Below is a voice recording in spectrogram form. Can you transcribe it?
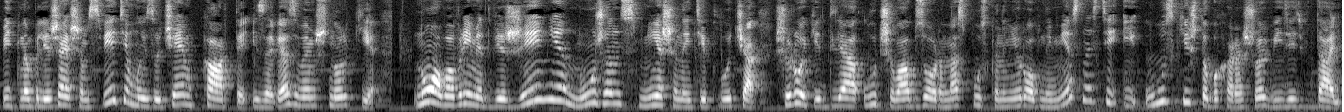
ведь на ближайшем свете мы изучаем карты и завязываем шнурки. Ну а во время движения нужен смешанный тип луча, широкий для лучшего обзора на спуск на неровной местности и узкий, чтобы хорошо видеть вдаль.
